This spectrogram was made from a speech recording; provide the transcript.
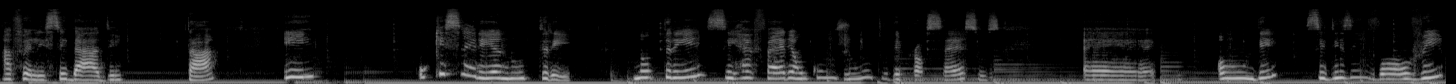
à felicidade, tá? E o que seria nutrir? Nutrir se refere a um conjunto de processos é, onde se desenvolve,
